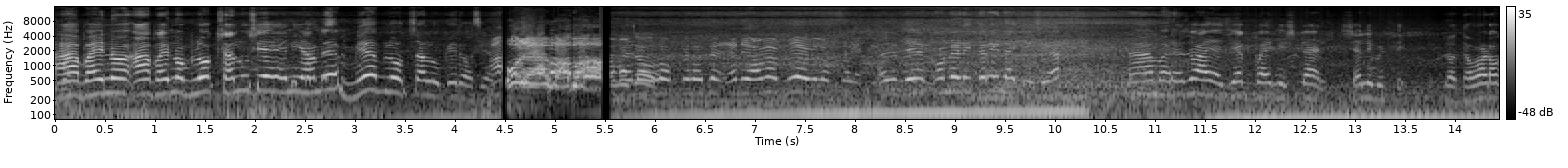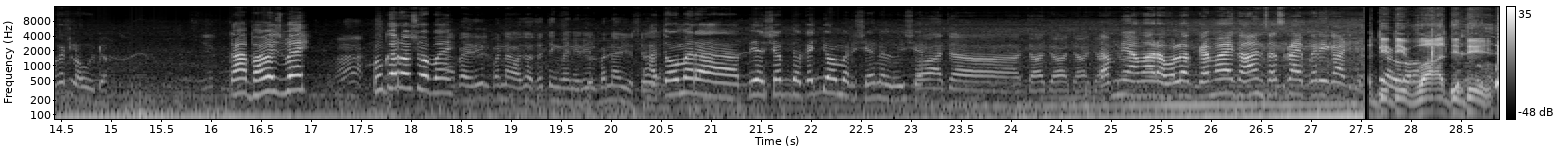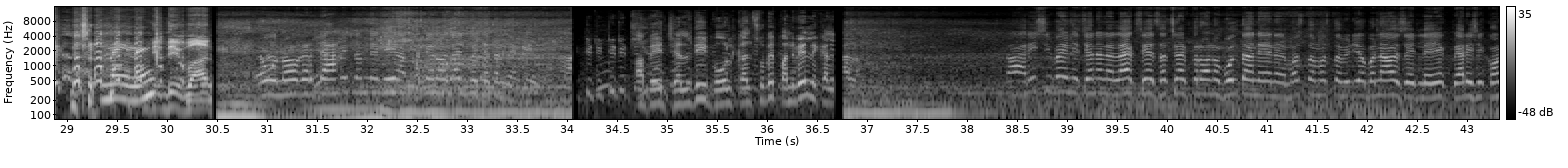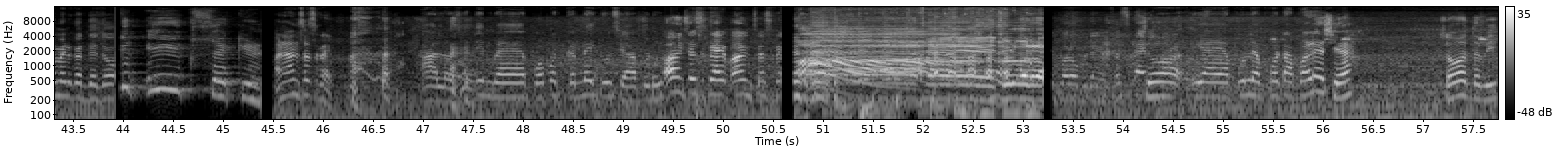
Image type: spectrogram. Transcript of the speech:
આ ભાઈનો આ ભાઈનો બ્લોગ ચાલુ છે એની સામે મેં બ્લોગ ચાલુ કર્યો છે. બે કોમેડી કરી. નાખી છે ના અમારે જો આયા જેકભાઈની સ્ટાઇલ સેલિબ્રિટી જો ધવાડો કેટલો ઉડ્યો? કા ભાવેશભાઈ? હું કરો છો ભાઈ? ભાઈ રીલ બનાવો. છો જતીનભાઈ ની રીલ બનાવી છે. તો અમારા બે શબ્દ કહેજો અમારી ચેનલ વિશે. તમને અમારા વ્લોગ ગમાય તો અનસબસ્ક્રાઇબ કરી કાઢજો. દીદી વાહ દીદી. નહીં નહીં. દીદી વાહ. એવું ન કરતા? તમને કે ફટેરો જાય પછી તમને કે અબે જલ્દી બોલ કલ સુબહ પનવેલ નીકળ. ઋષિભાઈ ની ચેનલ લાઈક શેર સબસ્ક્રાઇબ કરવાનું ભૂલતા નહીં અને મસ્ત મસ્ત વીડિયો બનાવે છે એટલે એક પ્યારીસી કોમેન્ટ કરી દેજો. અને અનસબસ્ક્રાઇબ હાલો પોપ અપ કરી નાખ્યું છે આપણું. અનસબસ્ક્રાઇબ અનસબસ્ક્રાઇબ કરો બધા સબસ્ક્રાઇબ જો એ આયા પુલે ફોટા પડે છે. જો તબી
